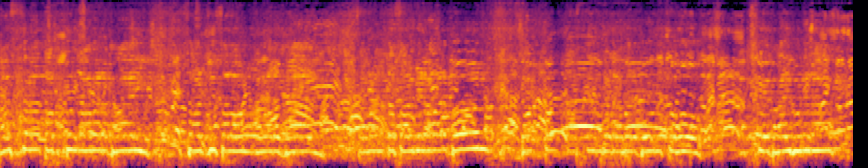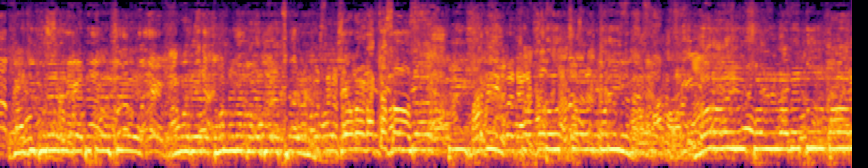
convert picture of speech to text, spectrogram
হাসনাত আব্দুল্লাহ, আমার ভাই। সার্জি সালাম, আমার ভাই। সামান্তা সালমিন, আমার বোন। ডক্টর তাসলিম আমার বোন সহ আজকে ভাই বোনেরা গাজীপুরের মেয়েটিতে এসে আমাদের ধন্য করে দিয়েছেন আমরা উচ্চারণ করি লড়াই সংগ্রামে দুর্বার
